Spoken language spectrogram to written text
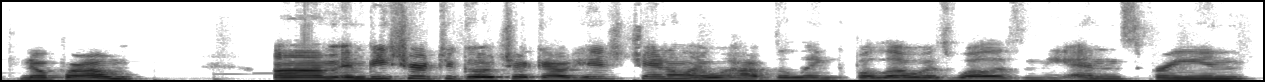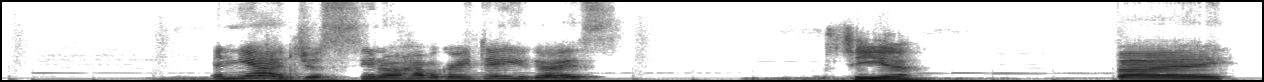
No problem. Um, and be sure to go check out his channel. I will have the link below as well as in the end screen. And yeah, just you know, have a great day, you guys. See ya. Bye.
